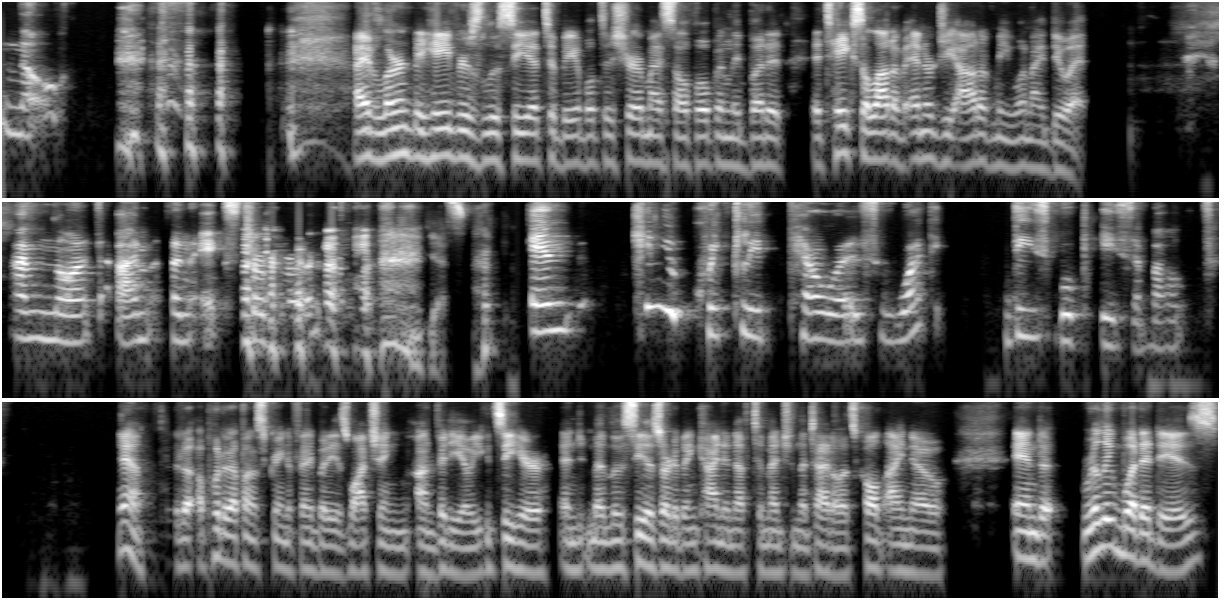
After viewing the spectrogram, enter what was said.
No. I have learned behaviors, Lucia, to be able to share myself openly, but it it takes a lot of energy out of me when I do it. I'm not. I'm an extrovert. yes. And can you quickly tell us what this book is about? Yeah, I'll put it up on the screen if anybody is watching on video. You can see here, and Lucia has already been kind enough to mention the title. It's called I Know. And really, what it is,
